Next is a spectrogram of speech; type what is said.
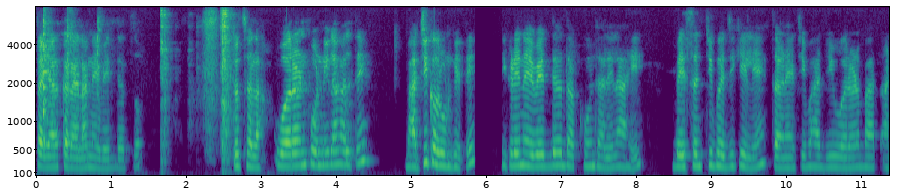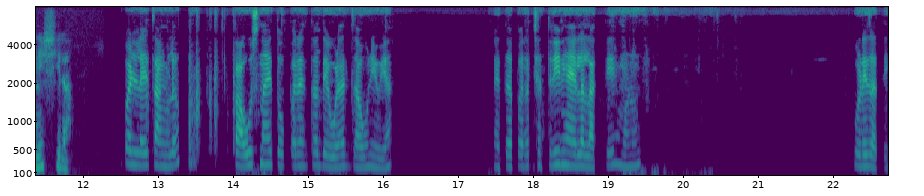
तयार करायला नैवेद्याचं. तर चला वरण फोडणीला घालते. भाजी करून घेते. इकडे नैवेद्य दाखवून झालेला आहे. बेसनची भजी केली आहे. चण्याची भाजी वरण भात आणि शिरा. पडलंय चांगलं. पाऊस नाही तोपर्यंत देवळात जाऊन येऊया. नाहीतर परत छत्री न्यायला लागते म्हणून. पुढे जाते.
